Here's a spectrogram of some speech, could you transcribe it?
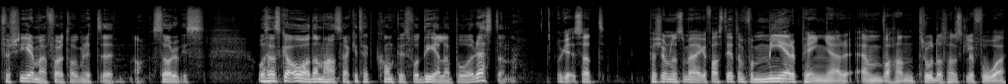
förse de här företagen med lite ja, service. Och sen ska Adam, hans arkitektkompis, få dela på resten. Okej, så att personen som äger fastigheten får mer pengar än vad han trodde att han skulle få.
